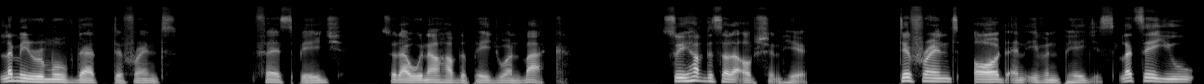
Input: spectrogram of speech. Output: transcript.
Let me remove that different first page so that we now have the page one back. So you have this other option here. Different odd and even pages. Let's say you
